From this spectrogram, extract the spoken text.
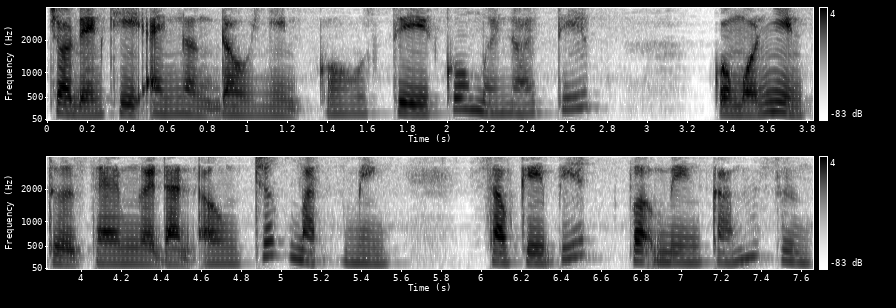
Cho đến khi anh ngẩng đầu nhìn cô thì cô mới nói tiếp. Cô muốn nhìn thử xem người đàn ông trước mặt mình sau khi biết vợ mình cắm rừng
